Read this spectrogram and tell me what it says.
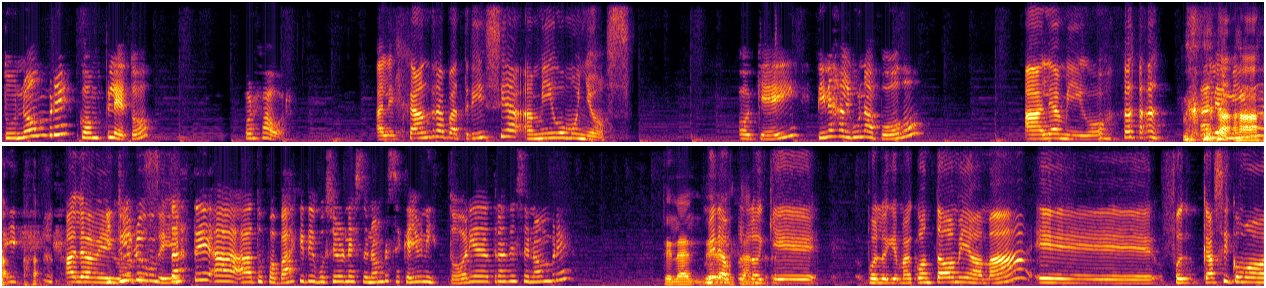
tu nombre completo, por favor. Alejandra Patricia Amigo Muñoz. Ok. ¿Tienes algún apodo? Ale Amigo. Ale Amigo. Y, Ale Amigo. ¿Y tú le preguntaste a, tus papás que te pusieron ese nombre? ¿Es que hay una historia detrás de ese nombre? Mira, por lo que por lo que me ha contado mi mamá, eh, fue casi como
